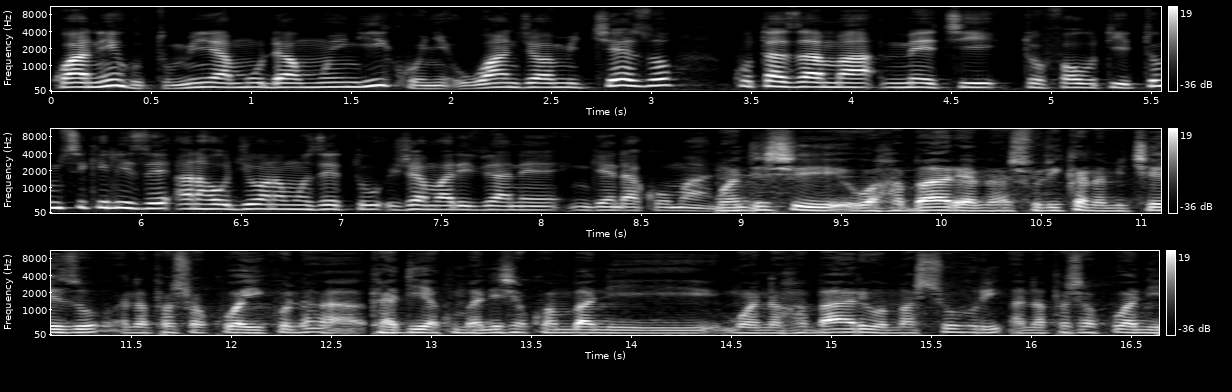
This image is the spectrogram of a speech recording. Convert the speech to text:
kwani hutumia muda mwingi kwenye uwanja wa michezo kutazama mechi tofauti. Tumsikilize anahojiwa na mwenzetu Jamari Viane Ngenda Kumana. Mwandishi wa habari anashurika na michezo, anapaswa kuwa iko na kadi ya kumaanisha kwamba ni mwanahabari wa mashuhuri, anapaswa kuwa ni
